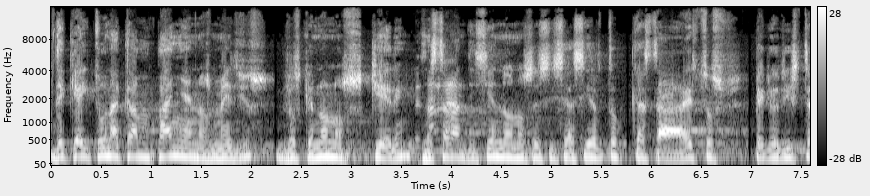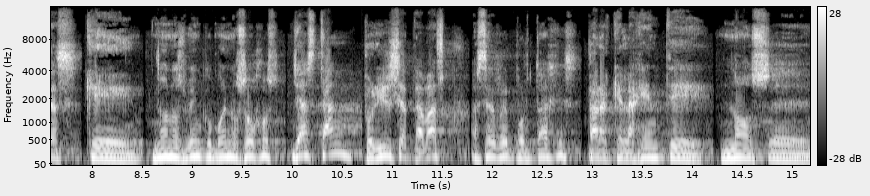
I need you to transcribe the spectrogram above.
de que hay toda una campaña en los medios, los que no nos quieren, me estaban diciendo, no sé si sea cierto, que hasta estos periodistas que no nos ven con buenos ojos ya están por irse a Tabasco a hacer reportajes para que la gente nos eh,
